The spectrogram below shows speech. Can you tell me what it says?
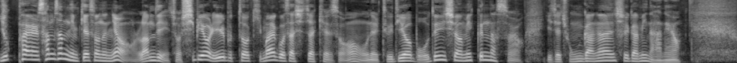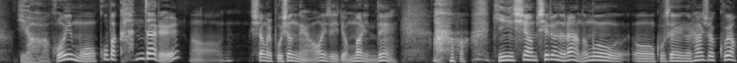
6833님께서는요, 람디, 저 12월 2일부터 기말고사 시작해서 오늘 드디어 모든 시험이 끝났어요. 이제 종강한 실감이 나네요. 이야, 거의 뭐 꼬박 한 달을, 어, 시험을 보셨네요. 이제 연말인데, 긴 시험 치르느라 너무, 어, 고생을 하셨고요.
